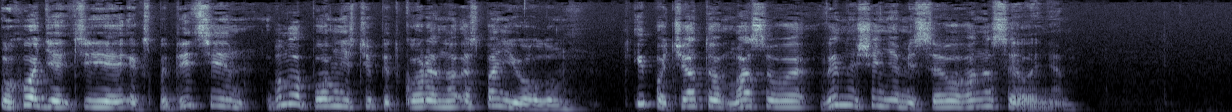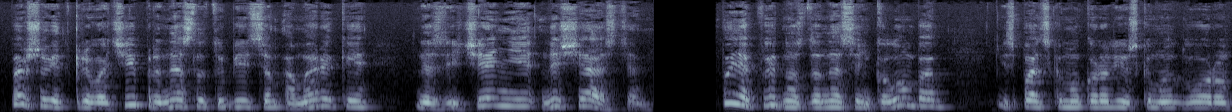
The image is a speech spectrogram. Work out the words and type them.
У ході цієї експедиції було повністю підкорено Еспаньолу і почато масове винищення місцевого населення. Першовідкривачі принесли тубільцям Америки незліченні нещастя, бо, як видно з донесень Колумба іспанському королівському двору,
